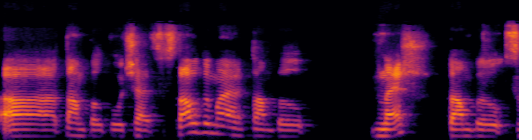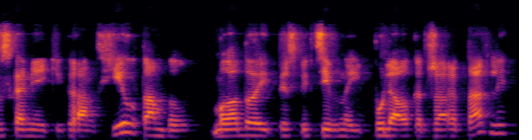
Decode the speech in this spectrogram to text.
А, там был, получается, Стаудемайер, там был Нэш, там был со скамейки Гранд Хилл, там был молодой перспективный пулялка Джаред Дадли.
